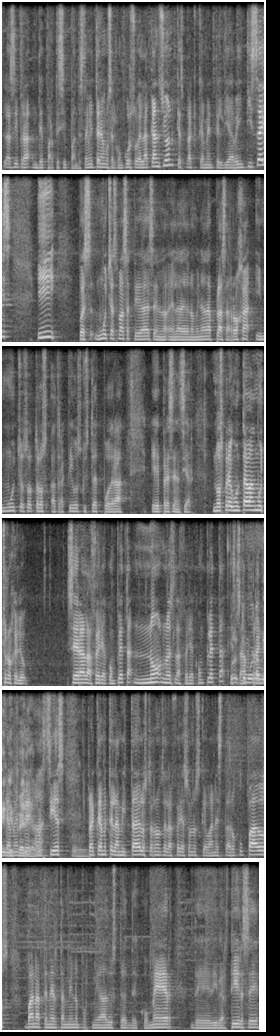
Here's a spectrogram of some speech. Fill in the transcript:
la cifra de participantes. También tenemos el concurso de la canción, que es prácticamente el día 26 y pues muchas más actividades en, la denominada Plaza Roja y muchos otros atractivos que usted podrá eh, presenciar. Nos preguntaban mucho, Rogelio, ¿será la feria completa? No, no es la feria completa. Pues es está como mini prácticamente, feria, ¿no? así es, prácticamente la mitad de los terrenos de la feria son los que van a estar ocupados, van a tener también la oportunidad de usted de comer, de divertirse,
